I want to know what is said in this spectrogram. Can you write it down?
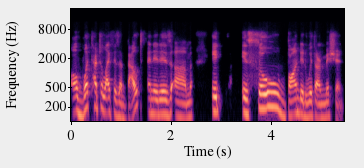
all what Touch a Life is about, and it is um, it is so bonded with our mission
